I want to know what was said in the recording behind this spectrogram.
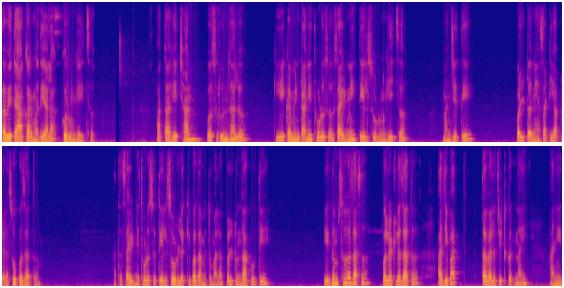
हवे त्या आकारमध्ये याला करून घ्यायचं. आता हे छान पसरून झालं की एका मिनटाने थोडंसं साईडनी तेल सोडून घ्यायचं. म्हणजे ते पलटण्यासाठी आपल्याला सोपं जातं. आता साईडने थोडंसं तेल सोडलं की बघा मी तुम्हाला पलटून दाखवते. एकदम सहज असं पलटलं जातं. अजिबात तव्याला चिटकत नाही. आणि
